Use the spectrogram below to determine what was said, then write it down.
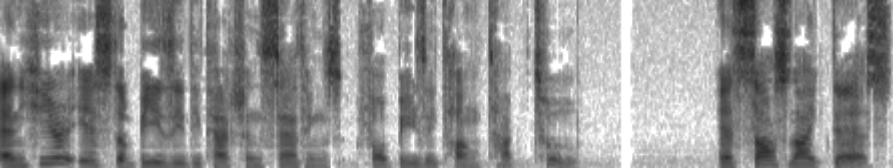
And here is the busy detection settings for busy tone type 2. It sounds like this.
